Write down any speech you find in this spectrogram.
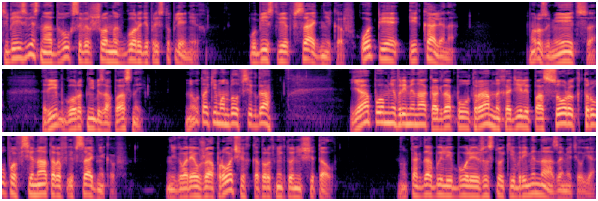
Тебе известно о двух совершенных в городе преступлениях? Убийстве всадников, Опия и Калина. Ну, разумеется, Рим — город небезопасный. Ну, таким он был всегда. Я помню времена, когда по утрам находили по сорок трупов сенаторов и всадников, не говоря уже о прочих, которых никто не считал. Но тогда были более жестокие времена, — заметил я.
